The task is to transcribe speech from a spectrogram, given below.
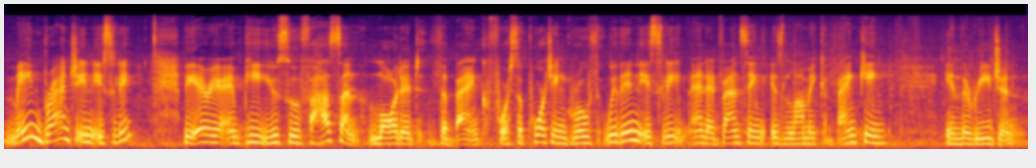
main branch in Eastleigh, The area MP Yusuf Hassan lauded the bank for supporting growth within Eastleigh and advancing Islamic banking in the region.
